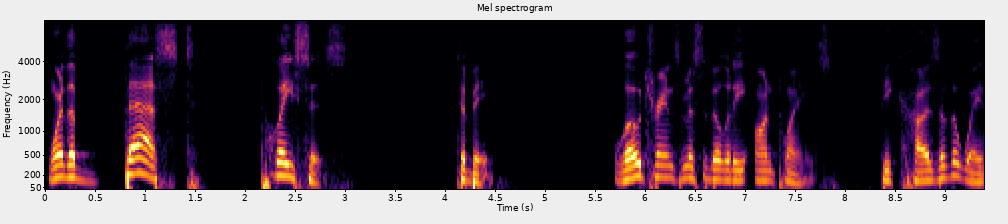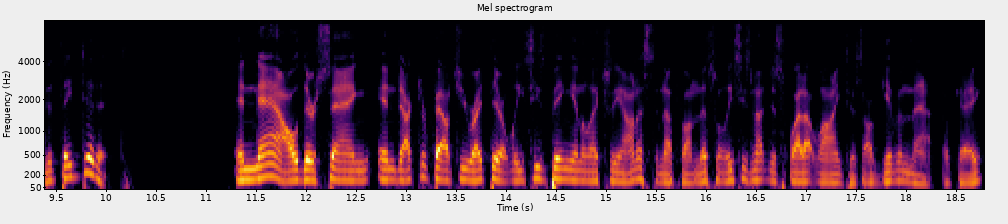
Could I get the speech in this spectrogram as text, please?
one of the best places to be. Low transmissibility on planes because of the way that they did it. And now they're saying, and Dr. Fauci right there, at least he's being intellectually honest enough on this one. At least he's not just flat out lying to us. I'll give him that, okay?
